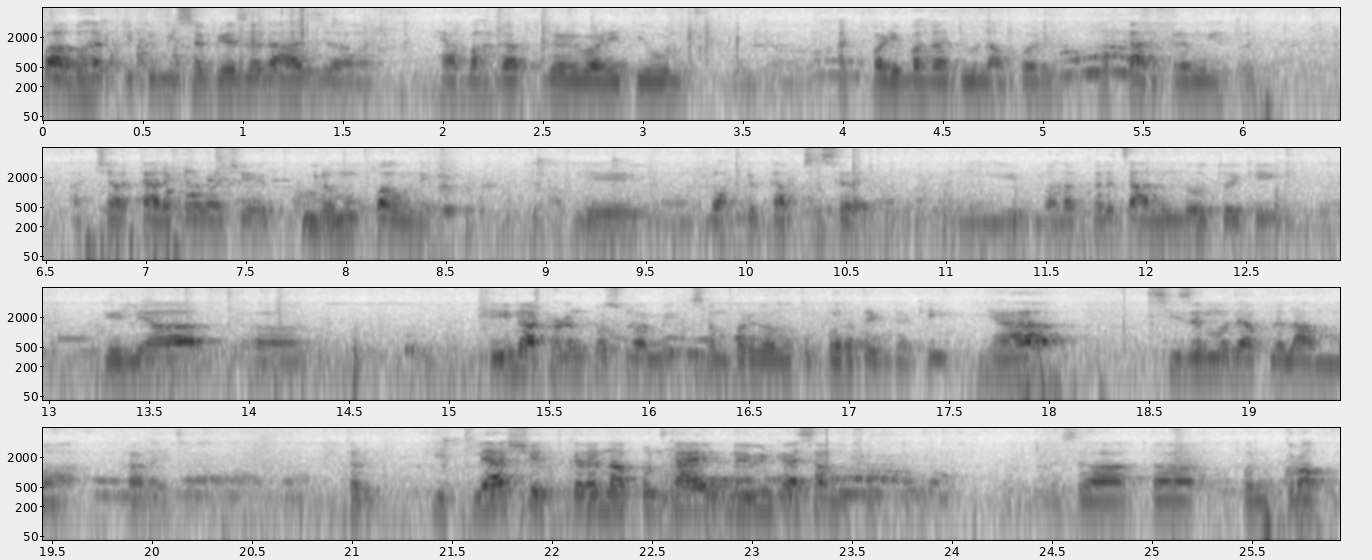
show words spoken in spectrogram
खूप आभार की तुम्ही सगळेजण आज ह्या भागात गळवाडीत येऊन आठवाडी आटपाडी भागात येऊन आपण हा कार्यक्रम घेतो आजच्या कार्यक्रमाचे प्रमुख पाहुणे आपले डॉक्टर कापसे सर आहेत. आणि मला खरंच आनंद होतो की गेल्या तीन आठवड्यांपासून आम्ही संपर्कात होतो परत एकदा की ह्या सीझनमध्ये आपल्याला आंबा काढायचा तर इथल्या शेतकऱ्यांना आपण काय नवीन काय सांगू शकतो? जसं आता आपण क्रॉप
